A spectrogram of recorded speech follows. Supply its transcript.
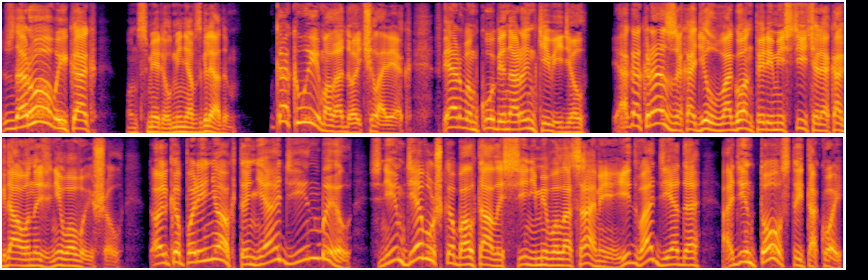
Здоровый как...» Он смерил меня взглядом. «Как вы, молодой человек. В первом кубе на рынке видел. Я как раз заходил в вагон переместителя, когда он из него вышел. Только паренек-то не один был. С ним девушка болталась с синими волосами и два деда. Один толстый такой,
